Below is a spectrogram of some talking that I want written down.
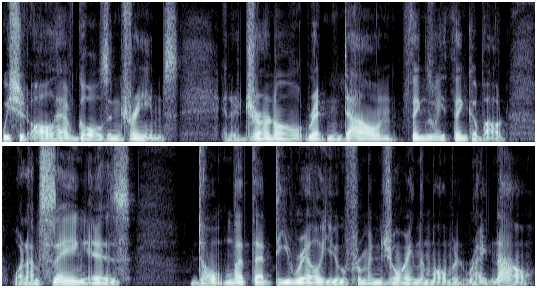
We should all have goals and dreams in a journal, written down, things we think about. What I'm saying is, don't let that derail you from enjoying the moment right now.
